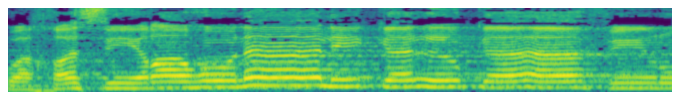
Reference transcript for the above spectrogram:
وخسر هنالك الكافرون.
